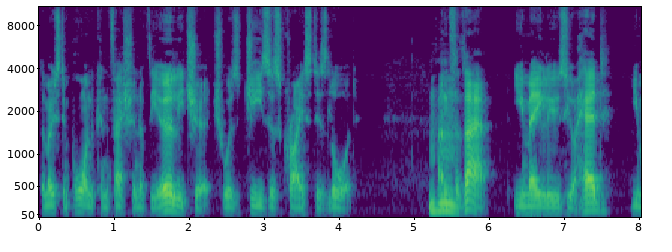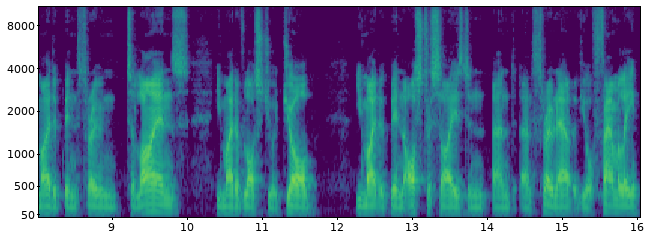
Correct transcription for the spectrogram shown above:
the most important confession of the early church, was Jesus Christ is Lord. Mm-hmm. And for that, you may lose your head. You might have been thrown to lions. You might have lost your job. You might have been ostracized and, and, and thrown out of your family.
